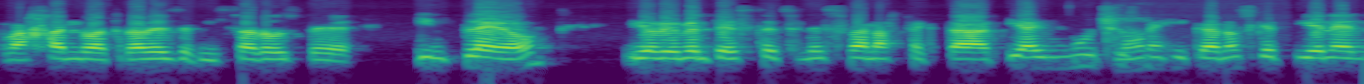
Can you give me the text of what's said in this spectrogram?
trabajando a través de visados de empleo y obviamente estos les van a afectar. Y hay muchos mexicanos que tienen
